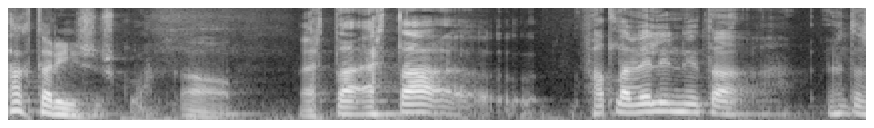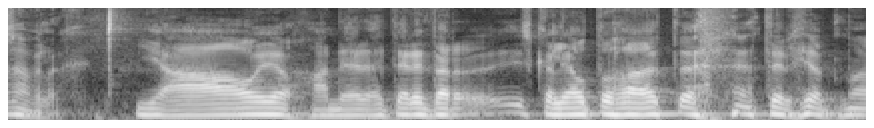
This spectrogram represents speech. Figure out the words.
taktar í þessu sko. Ertu að falla vel inn í þetta hundasamfélag? Já, já, hann er, þetta er reyndar, ég skal játa það, þetta er, þetta er hérna,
